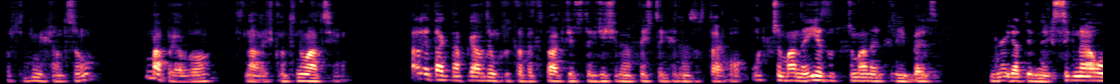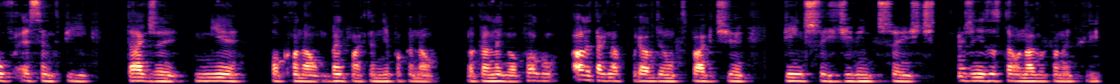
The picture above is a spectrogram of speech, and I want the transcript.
w poprzednim miesiącu ma prawo znaleźć kontynuację. Ale tak naprawdę kluczowe wsparcie 47,641 zostało utrzymane, jest utrzymane, czyli bez negatywnych sygnałów. S&P także nie pokonał, benchmark ten nie pokonał lokalnego oporu, ale tak naprawdę wsparcie 5696 także nie zostało naruszone, czyli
